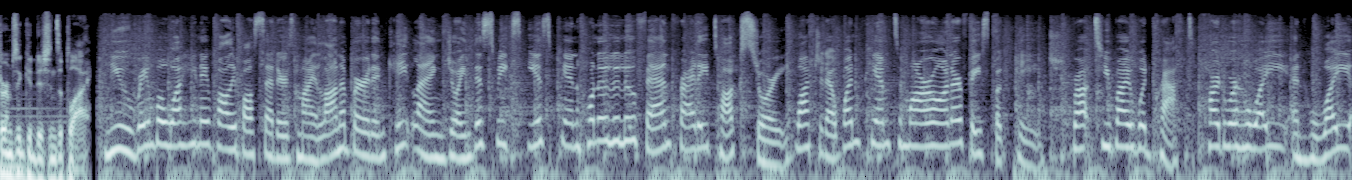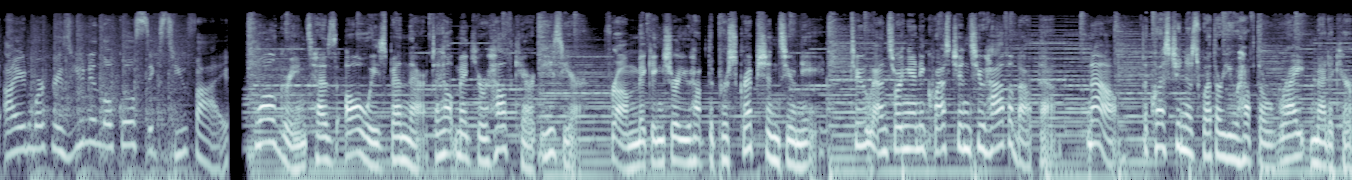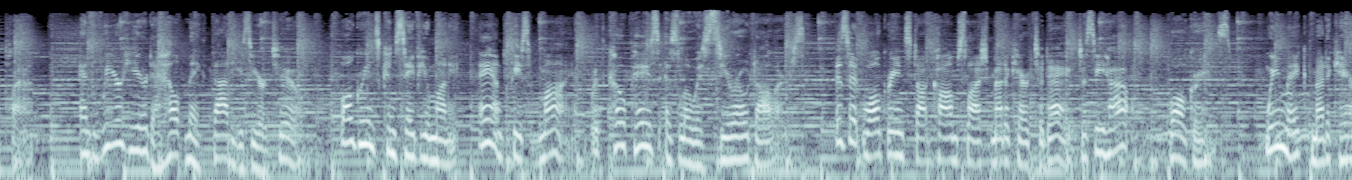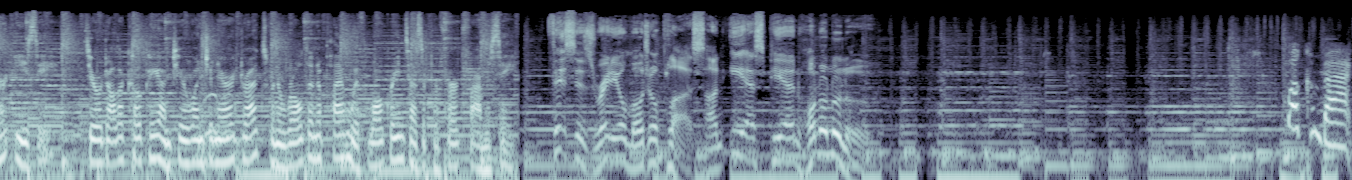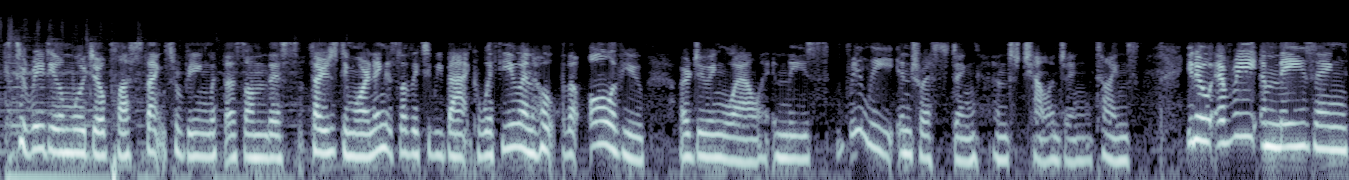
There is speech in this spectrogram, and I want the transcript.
Terms and conditions apply. New Rainbow Wahine volleyball setters Mylana Byrd and Kate Lang join this week's ESPN Honolulu Fan Friday Talk Story. Watch it at 1 p.m. tomorrow on our Facebook page. Brought to you by Woodcraft, Hardware Hawaii, and Hawaii Ironworkers Union Local 625. Walgreens has always been there to help make your healthcare easier. From making sure you have the prescriptions you need to answering any questions you have about them. Now, the question is whether you have the right Medicare plan. And we're here to help make that easier too. Walgreens can save you money and peace of mind with copays as low as $0. Visit walgreens.com slash Medicare today to see how. Walgreens. We make Medicare easy. $0 copay on Tier 1 generic drugs when enrolled in a plan with Walgreens as a preferred pharmacy. This is Radio Mojo Plus on ESPN Honolulu. Welcome back to Radio Mojo Plus. Thanks for being with us on this Thursday morning. It's lovely to be back with you and hope that all of you are doing well in these really interesting and challenging times. You know, every amazing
